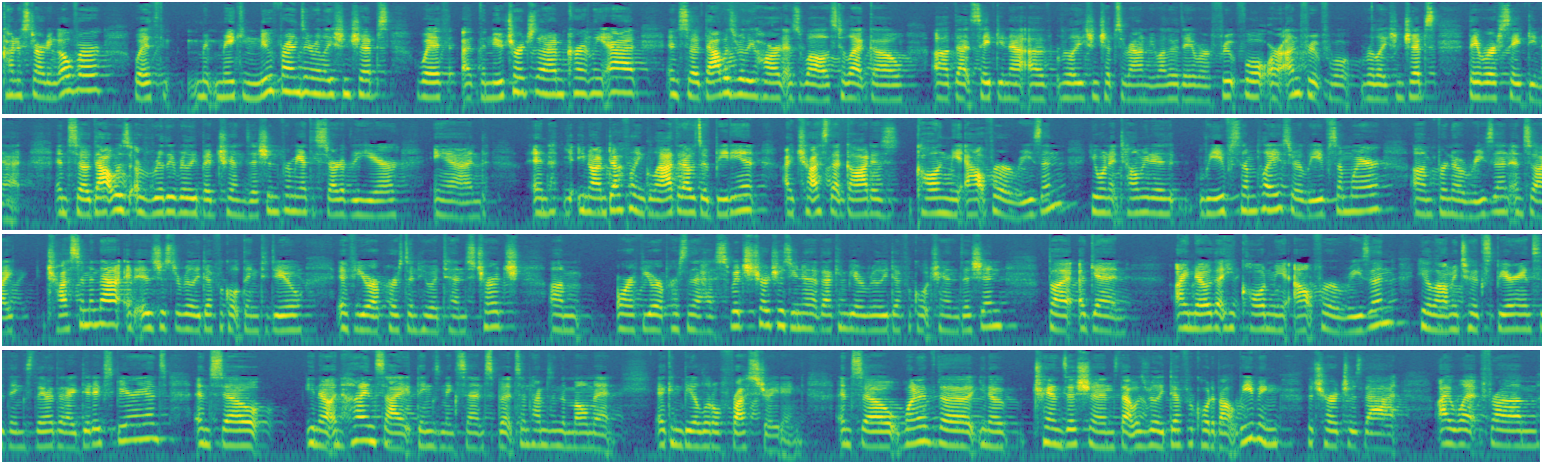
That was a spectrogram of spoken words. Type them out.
kind of starting over with making new friends and relationships with uh, the new church that I'm currently at. And so that was really hard as well as to let go of that safety net of relationships around me, whether they were fruitful or unfruitful relationships, they were a safety net. And so that was a really, really big transition for me at the start of the year. And and you know i'm definitely glad that i was obedient. I trust that god is calling me out for a reason. He wouldn't tell me to leave someplace or leave somewhere um, for no reason. And so i trust him in that. It is just a really difficult thing to do if you're a person who attends church um, or if you're a person that has switched churches you know that that can be a really difficult transition. But again I know that He called me out for a reason. He allowed me to experience the things there that I did experience. And so you know, in hindsight, things make sense, but sometimes in the moment, it can be a little frustrating. And so, one of the, you know, transitions that was really difficult about leaving the church was that I went from,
